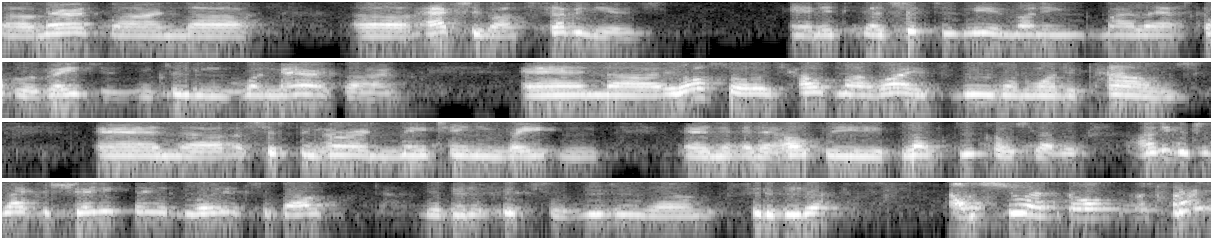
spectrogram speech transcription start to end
uh, marathon, uh, uh, actually about seven years, and it assisted me in running my last couple of races, including one marathon. And uh, it also has helped my wife lose unwanted pounds and uh, assisting her in maintaining weight and, and, and a healthy blood glucose level. Ani, would you like to share anything with the audience about the benefits of using um, Sudavita? Oh, sure. So the first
